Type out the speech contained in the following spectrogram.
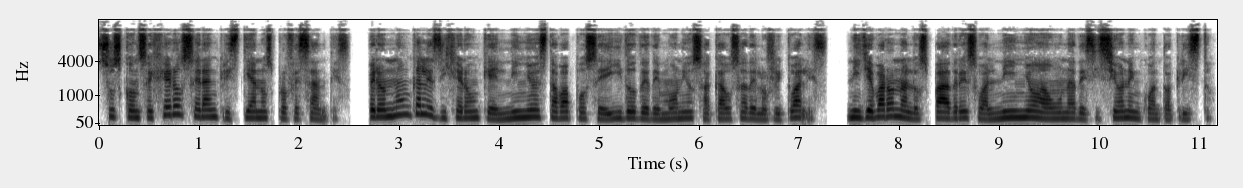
Sus consejeros eran cristianos profesantes, pero nunca les dijeron que el niño estaba poseído de demonios a causa de los rituales, ni llevaron a los padres o al niño a una decisión en cuanto a Cristo.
